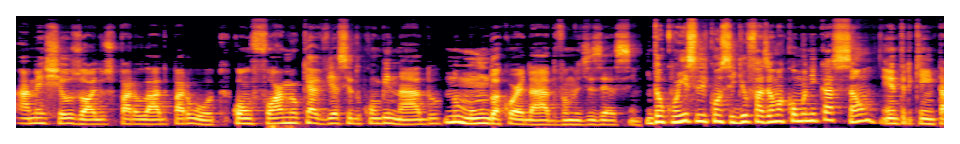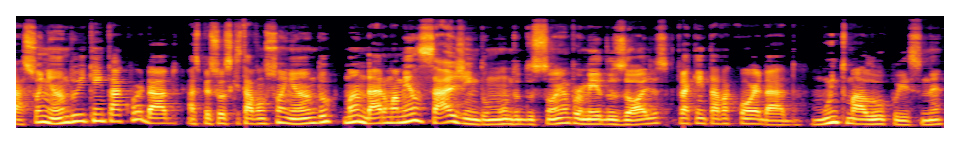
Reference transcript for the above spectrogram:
a mexer os olhos para o lado e para o outro, conforme o que havia sido combinado no mundo acordado, vamos dizer assim. Então, com isso, ele conseguiu fazer uma comunicação entre quem está sonhando e quem está acordado. As pessoas que estavam sonhando mandaram uma mensagem do mundo do sonho por meio dos olhos para quem estava acordado. Muito maluco isso, né?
